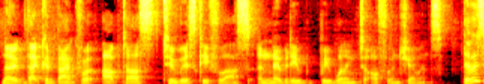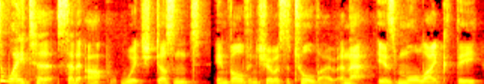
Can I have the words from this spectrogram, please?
no, that could bankrupt us, too risky for us, and nobody would be willing to offer insurance. There is a way to set it up which doesn't involve insurers at all, though, and that is more like the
